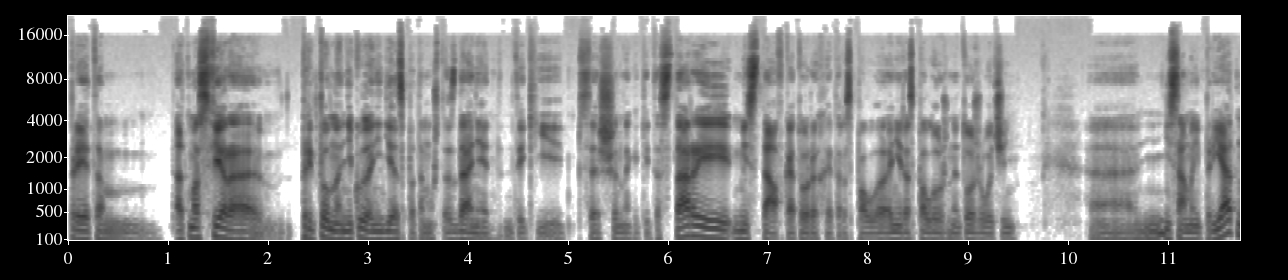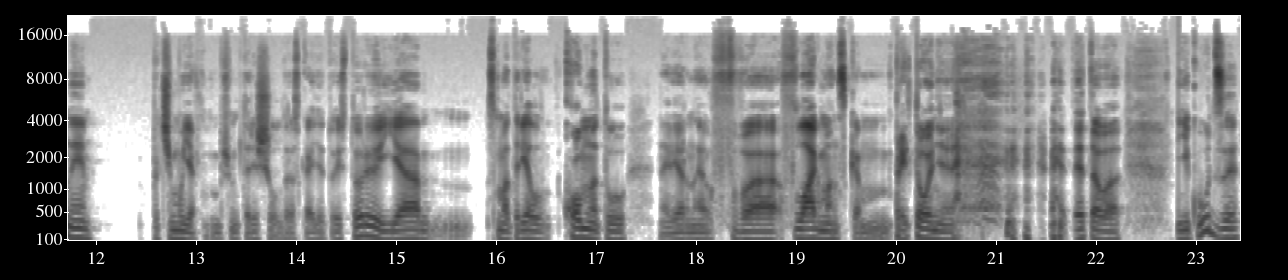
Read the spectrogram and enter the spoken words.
при этом атмосфера притона никуда не деться, потому что здания такие совершенно какие-то старые, места, в которых это распол... они расположены, тоже очень э, не самые приятные. Почему я, в общем-то, решил рассказать эту историю? Я смотрел комнату, наверное, в флагманском притоне этого якудзы,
